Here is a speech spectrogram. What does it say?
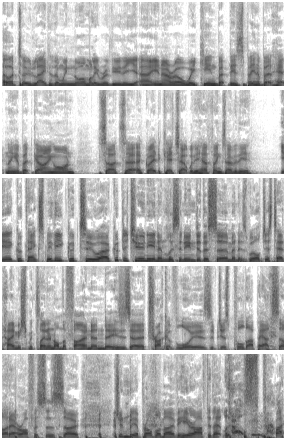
or two later than we normally review the uh, NRL weekend, but there's been a bit happening, a bit going on. So it's uh, great to catch up with you. How things over there? Yeah, good. Thanks, Smithy. Good to uh, good to tune in and listen into the sermon as well. Just had Hamish McLennan on the phone, and uh, his uh, truck of lawyers have just pulled up outside our offices, so shouldn't be a problem over here after that little spray.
